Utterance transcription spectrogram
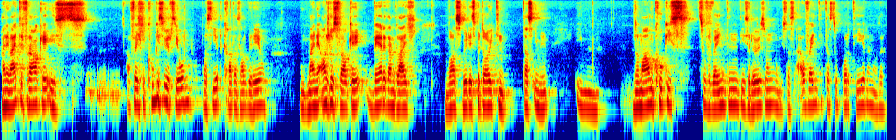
Eine weitere Frage ist, auf welche Cookies-Version basiert Cadas Albireo? Und meine Anschlussfrage wäre dann gleich, was würde es bedeuten, das im, im normalen Cookies zu verwenden, diese Lösung? Ist das aufwendig, das zu portieren oder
